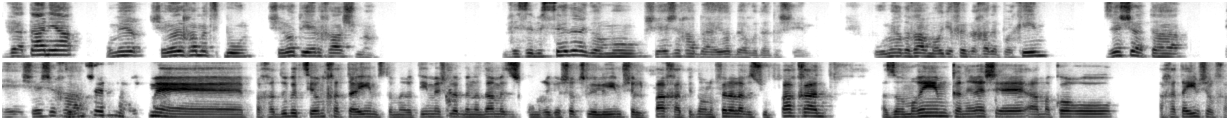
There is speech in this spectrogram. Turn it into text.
והתניא אומר שלא יהיה לך מצפון, שלא תהיה לך אשמה. וזה בסדר גמור שיש לך בעיות בעבודת השם. הוא אומר דבר מאוד יפה באחד הפרקים, זה שאתה, אה, שיש לך... זה לא שאם אה, פחדו בציון חטאים, זאת אומרת, אם יש לבן אדם איזשהם רגשות שליליים של פחד, פתאום נופל עליו איזשהו פחד, אז אומרים, כנראה שהמקור הוא החטאים שלך.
